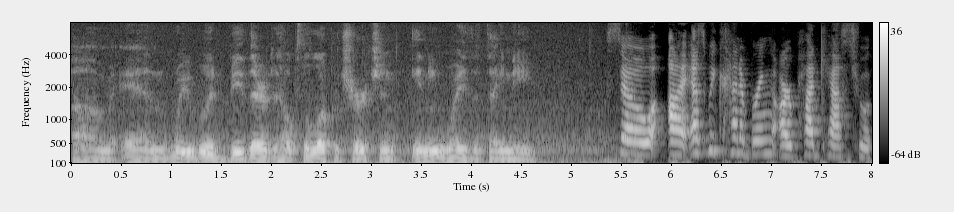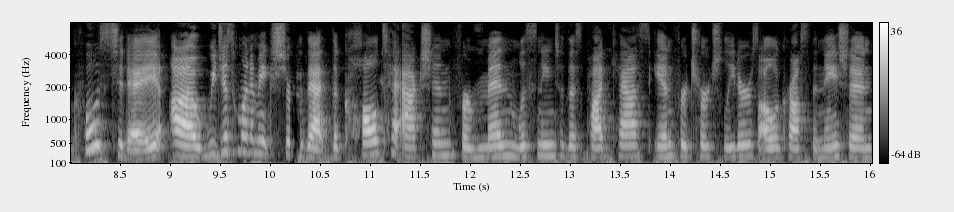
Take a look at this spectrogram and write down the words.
um, and we would be there to help the local church in any way that they need. So, uh, as we kind of bring our podcast to a close today, uh, we just want to make sure that the call to action for men listening to this podcast and for church leaders all across the nation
